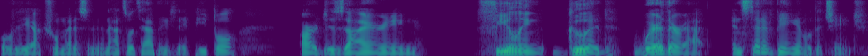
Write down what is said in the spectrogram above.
over the actual medicine and that's what's happening today people are desiring feeling good where they're at instead of being able to change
